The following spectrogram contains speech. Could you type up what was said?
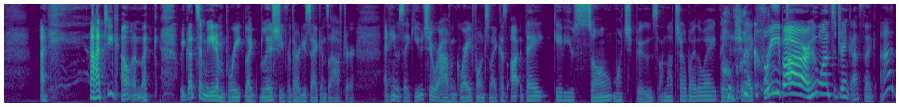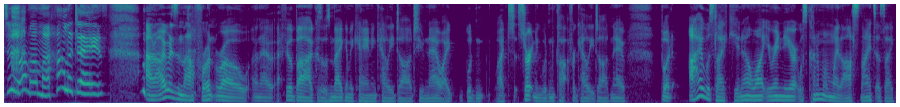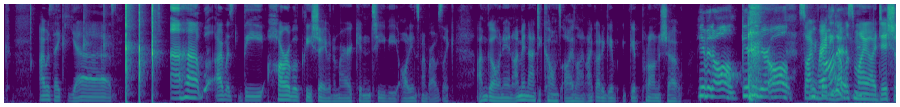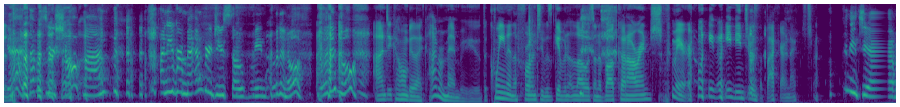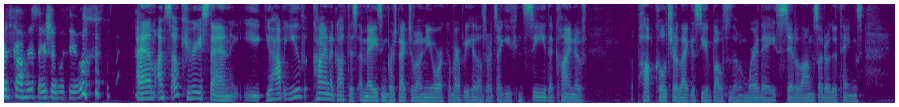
and he, Andy Cohen like we got to meet him brief like literally for thirty seconds after, and he was like, "You two are having great fun tonight because they gave you so much booze on that show, by the way. They oh literally like free bar. Who wants a drink?" I was like, "I do. I'm on my holidays." and I was in that front row, and I, I feel bad because it was Meghan McCain and Kelly Dodd, who now I wouldn't, I certainly wouldn't clap for Kelly Dodd now, but I was like, you know what, you're in New York. It was kind of one of my last nights. I was like, I was like, yes. Uh huh. Well, I was the horrible cliche of an American TV audience member. I was like, I'm going in. I'm in Andy Cohen's eye line. I got to give, give put on a show. Give it all. Give it your all. So I'm You ready. That it. was my audition. Yeah, that was your shot, man. and he remembered you, so I mean, good enough. Good enough. Andy Cohen be like, I remember you, the queen in the front who was giving it loads on a vodka and orange. Come here, we, we need you in the background extra. I need to have a conversation with you. Um, I'm so curious. Then you you have you've kind of got this amazing perspective on New York and Beverly Hills, where it's like you can see the kind of the pop culture legacy of both of them and where they sit alongside other things.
